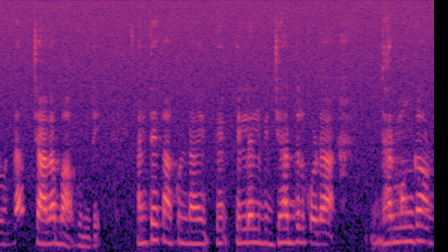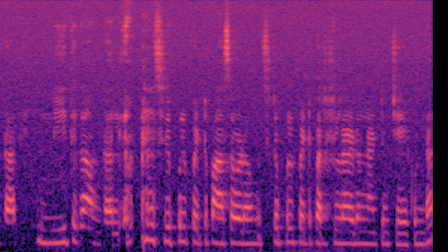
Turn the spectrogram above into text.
వల్ల చాలా బాగుంది. అంతేకాకుండా పిల్లలు విద్యార్థులు కూడా ధర్మంగా ఉండాలి నీతిగా ఉండాలి. స్లిప్పులు పెట్టి పాస్ అవ్వడం స్లిప్పులు పెట్టి పరీక్షలు రాయడం లాంటివి చేయకుండా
